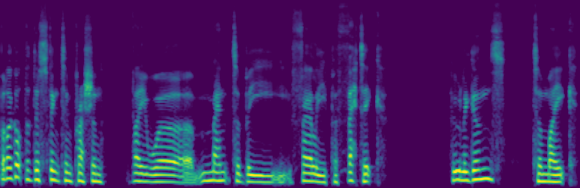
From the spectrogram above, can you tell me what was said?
But I got the distinct impression they were meant to be fairly pathetic hooligans to make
